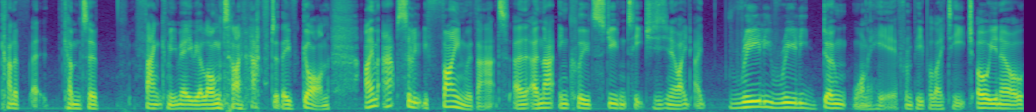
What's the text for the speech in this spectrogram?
kind of uh, come to thank me maybe a long time after they've gone. I'm absolutely fine with that. And, and that includes student teachers. You know, I, I really, really don't want to hear from people I teach. Oh, you know,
